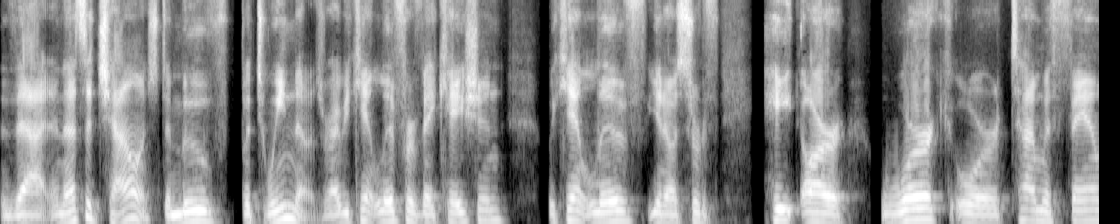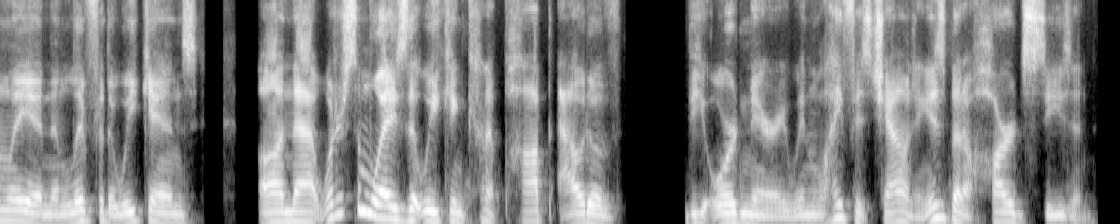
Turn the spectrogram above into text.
that and that's a challenge to move between those right? We can't live for vacation. We can't live you know sort of hate our work or time with family and then live for the weekends on that. What are some ways that we can kind of pop out of the ordinary when life is challenging? It's been a hard season.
